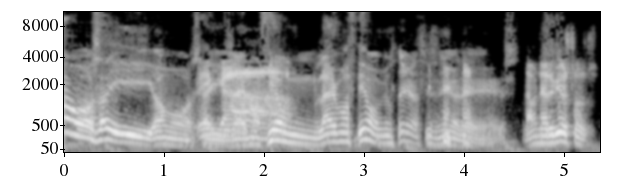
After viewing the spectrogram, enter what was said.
Vamos ahí, vamos ahí. Venga. La emoción, la emoción, señoras y señores. Estamos nerviosos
